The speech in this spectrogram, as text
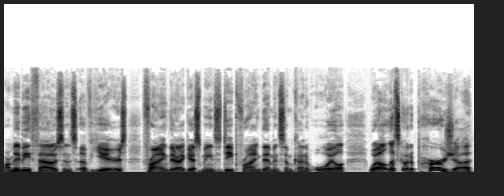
or maybe thousands of years. Frying there, I guess, means deep frying them in some kind of oil. Well, let's go to Persia,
